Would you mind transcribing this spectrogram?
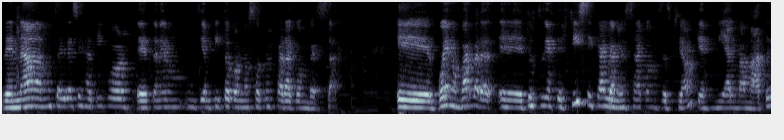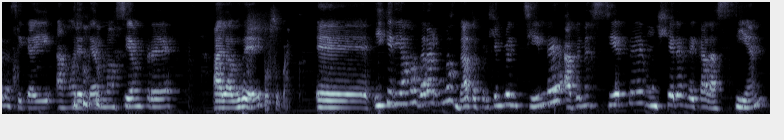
De nada, muchas gracias a ti por eh, tener un tiempito con nosotros para conversar. Eh, bueno, Bárbara, eh, tú estudiaste física en la Universidad de Concepción, que es mi alma mater, así que hay amor eterno siempre a la. Por supuesto. Eh, y queríamos dar algunos datos. Por ejemplo, en Chile, apenas 7 mujeres de cada 100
